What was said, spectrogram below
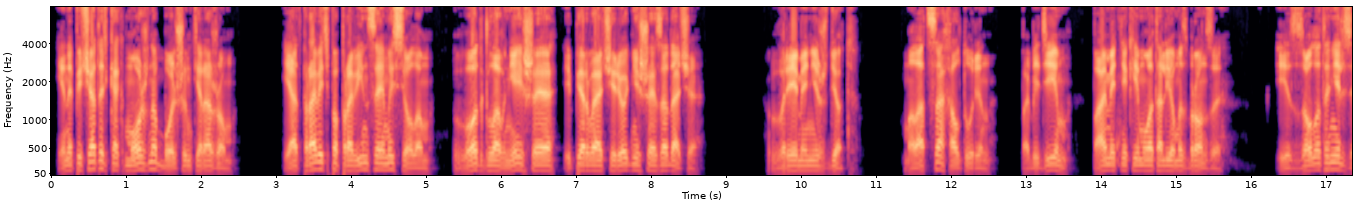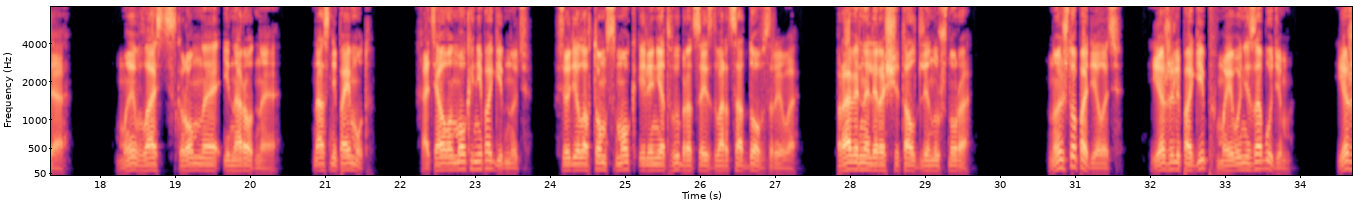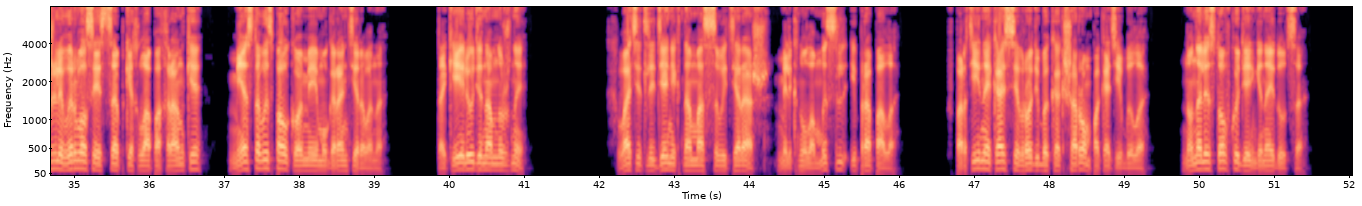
и напечатать как можно большим тиражом. И отправить по провинциям и селам. Вот главнейшая и первоочереднейшая задача. Время не ждет. Молодца, Халтурин. Победим, памятник ему отольем из бронзы. Из золота нельзя. Мы власть скромная и народная. Нас не поймут. Хотя он мог и не погибнуть. Все дело в том, смог или нет выбраться из дворца до взрыва. Правильно ли рассчитал длину шнура. Ну и что поделать? Ежели погиб, мы его не забудем. Ежели вырвался из цепких лап охранки, место в исполкоме ему гарантировано. Такие люди нам нужны. Хватит ли денег на массовый тираж? Мелькнула мысль и пропала. В партийной кассе вроде бы как шаром покати было, но на листовку деньги найдутся.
